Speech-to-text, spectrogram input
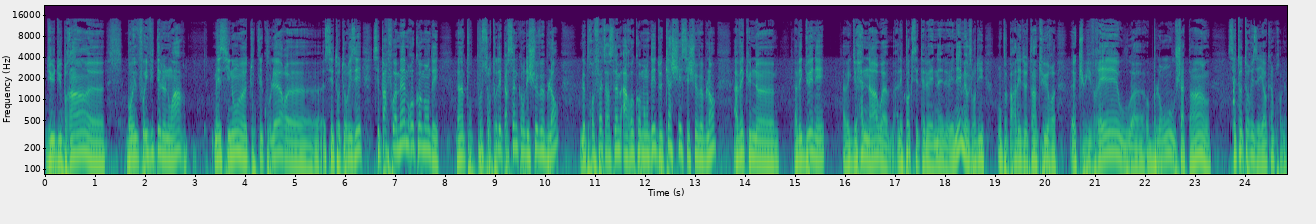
du, du brun. euh, bon, il faut éviter le noir. Mais sinon, euh, toutes les couleurs, euh, c'est autorisé. C'est parfois même recommandé. Euh, pour, pour surtout les personnes qui ont des cheveux blancs, le prophète sallam a recommandé de cacher ses cheveux blancs avec une, euh, avec du henné, avec du henna. Ou, euh, à l'époque, c'était le henné, le henné, mais aujourd'hui, on peut parler de teinture euh, cuivrée ou euh, blond ou châtain. ou- C'est autorisé, il y a aucun problème.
